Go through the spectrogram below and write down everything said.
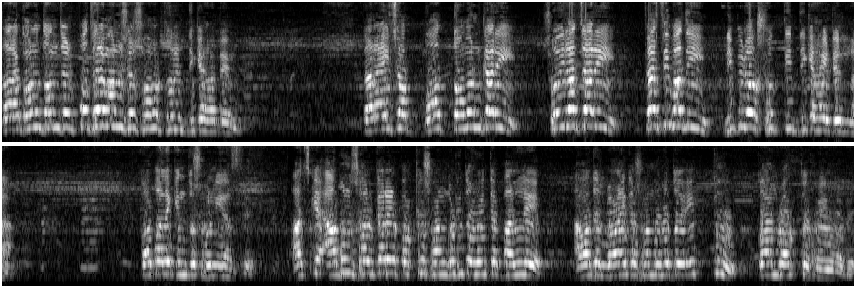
তারা গণতন্ত্রের পথের মানুষের সমর্থনের দিকে হাঁটেন। তারা এইসব মত দমনকারী, স্বৈরাচারী, ফ্যাসিবাদী, নিপীড়ক শক্তির দিকে হাঁটেন না। কপালে কিন্তু শনি আছে। আজকে আবুল সরকারের পক্ষে সংগঠিত হইতে পারলে আমাদের লড়াইটা সম্ভবত একটু কম রক্ত হয়ে হবে।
